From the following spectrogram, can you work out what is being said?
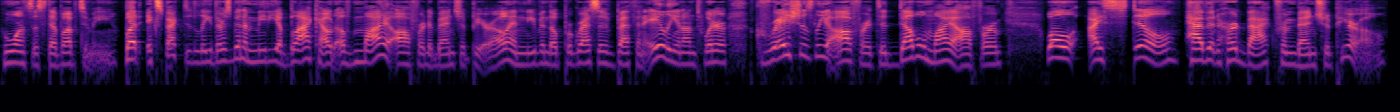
who wants to step up to me. But expectedly, there's been a media blackout of my offer to Ben Shapiro, and even though progressive Beth and Alien on Twitter graciously offered to double my offer, well, I still haven't heard back from Ben Shapiro.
